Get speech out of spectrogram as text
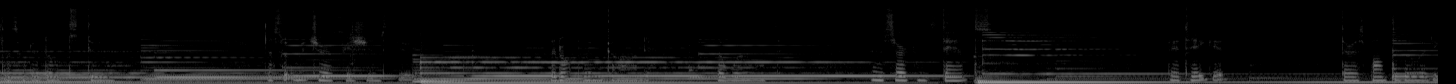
That's what adults do. That's what mature Christians do. They don't blame God, the world, their circumstance. They take it, the responsibility.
